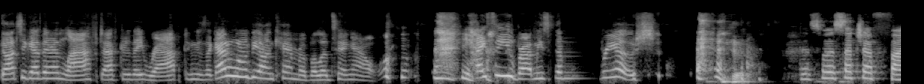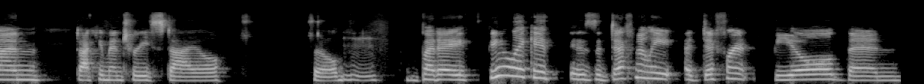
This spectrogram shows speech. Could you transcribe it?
got together and laughed after they wrapped, and he's like, "I don't want to be on camera, but let's hang out." Yeah. I see you brought me some brioche. yeah. this was such a fun documentary style film Mhm. but I feel like it is a definitely a different feel than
